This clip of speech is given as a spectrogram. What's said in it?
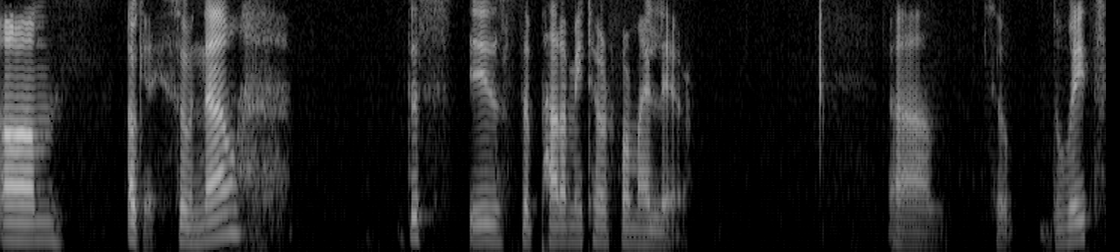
Um, Okay, so now this is the parameter for my layer. Um, so the weights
